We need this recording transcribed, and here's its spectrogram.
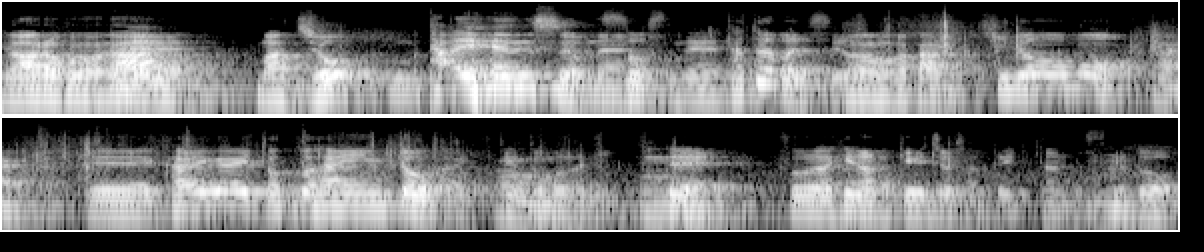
なるほどな、えまあじょ大変ですよね。そうですね。例えばですよ、うん昨日も、はい。えー海外特派員協会っていうところに行って、うんそれは平野啓一郎さんと行ったんですけど、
